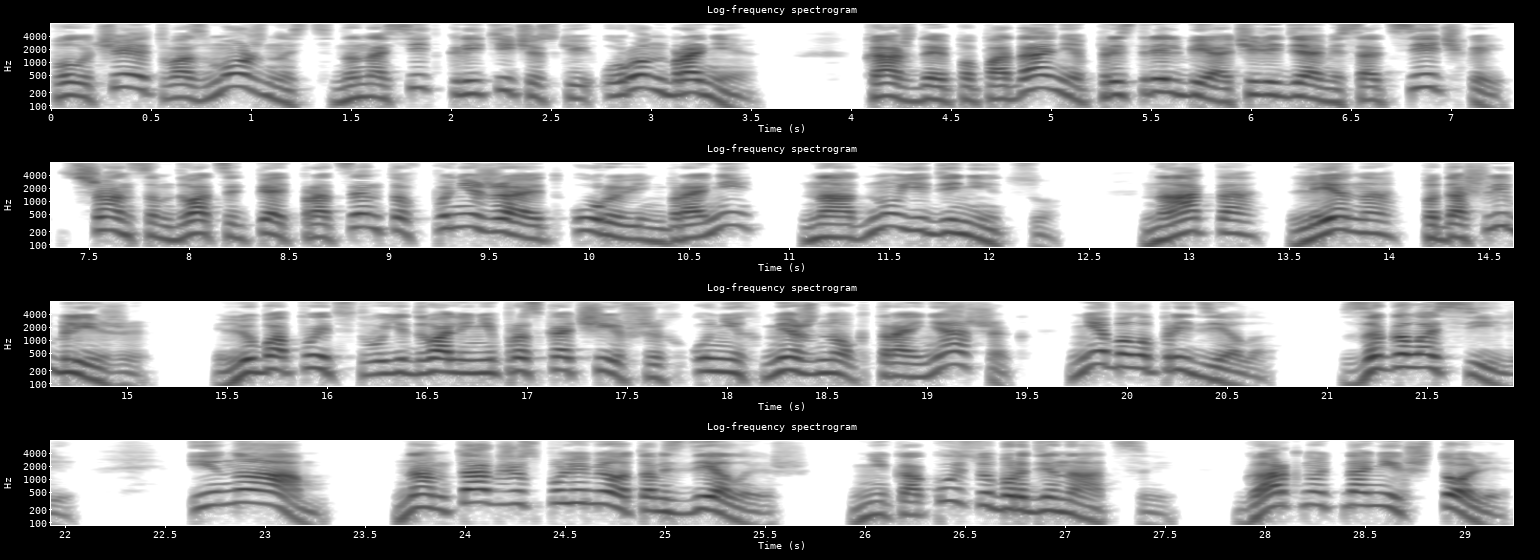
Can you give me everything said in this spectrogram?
получает возможность наносить критический урон броне. Каждое попадание при стрельбе очередями с отсечкой с шансом 25% понижает уровень брони на одну единицу. Ната, Лена подошли ближе. Любопытству едва ли не проскочивших у них меж ног тройняшек не было предела. Заголосили. «И нам! Нам также с пулеметом сделаешь! Никакой субординации! Гаркнуть на них, что ли?»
